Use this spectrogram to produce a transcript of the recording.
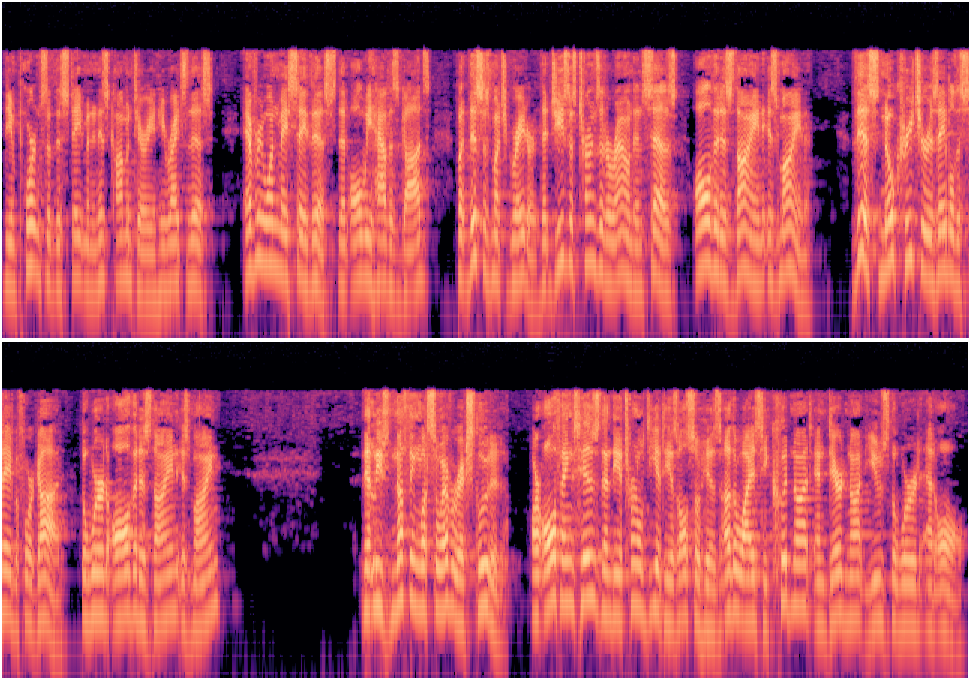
the importance of this statement in his commentary, and he writes this, Everyone may say this, that all we have is God's, but this is much greater, that Jesus turns it around and says, all that is thine is mine. This no creature is able to say before God. The word all that is thine is mine. That leaves nothing whatsoever excluded. Are all things His? Then the eternal deity is also His. Otherwise He could not and dared not use the word at all.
